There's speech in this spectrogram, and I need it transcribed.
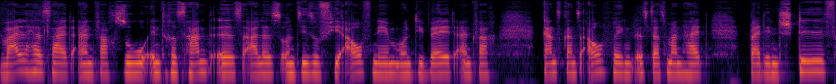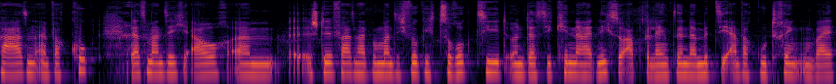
weil es halt einfach so interessant ist alles und sie so viel aufnehmen und die Welt einfach ganz ganz aufregend ist, dass man halt bei den Stillphasen einfach guckt, dass man sich auch ähm, Stillphasen hat, wo man sich wirklich zurückzieht und dass die Kinder halt nicht so abgelenkt sind, damit sie einfach gut trinken, weil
